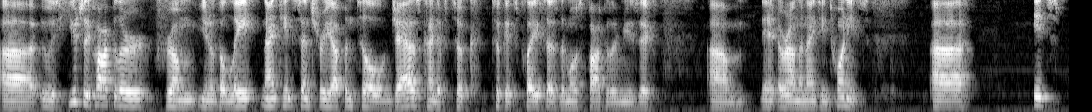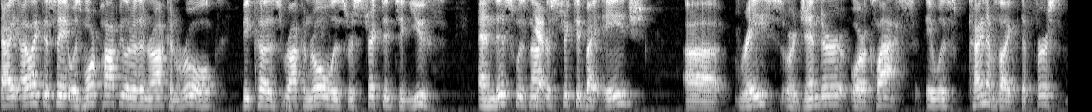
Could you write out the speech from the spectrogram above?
Uh, it was hugely popular from you know the late 19th century up until jazz kind of took took its place as the most popular music um, around the 1920s. Uh, it's I, I like to say it was more popular than rock and roll because rock and roll was restricted to youth, and this was not Yes. restricted by age, uh, race, or gender or class. It was kind of like the first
